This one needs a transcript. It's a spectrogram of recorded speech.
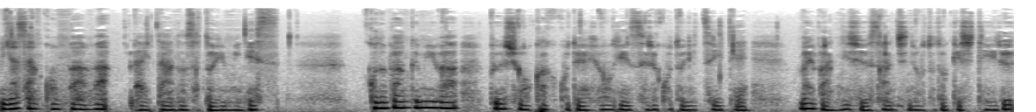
皆さんこんばんは。ライターの里由美です。この番組は文章を書くことや表現することについて毎晩23時にお届けしている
